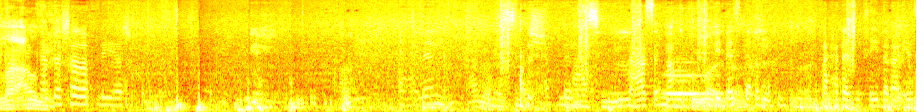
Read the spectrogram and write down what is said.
الله يعاونك. هذا شرف ليا شكرا. لباس مرحبا بك سيد الرئيس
